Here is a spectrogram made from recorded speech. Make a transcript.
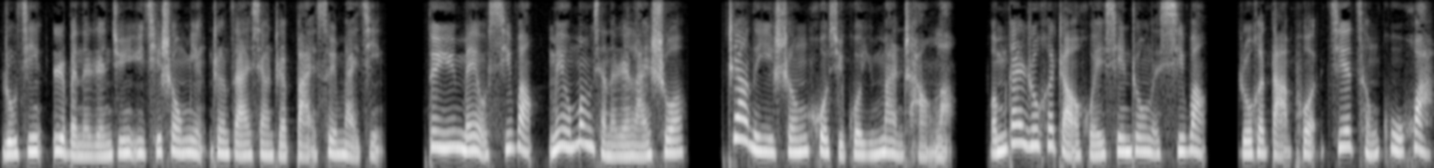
如今，日本的人均预期寿命正在向着百岁迈进。对于没有希望、没有梦想的人来说，这样的一生或许过于漫长了。我们该如何找回心中的希望？如何打破阶层固化，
